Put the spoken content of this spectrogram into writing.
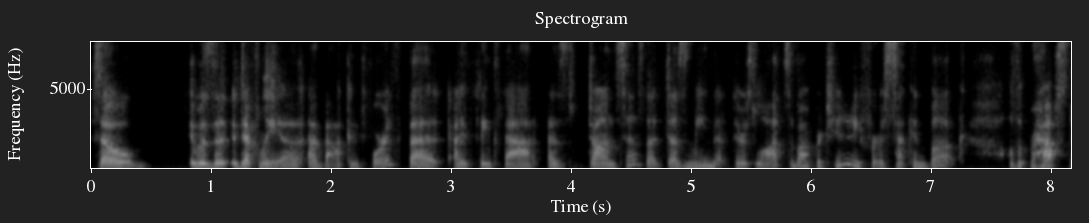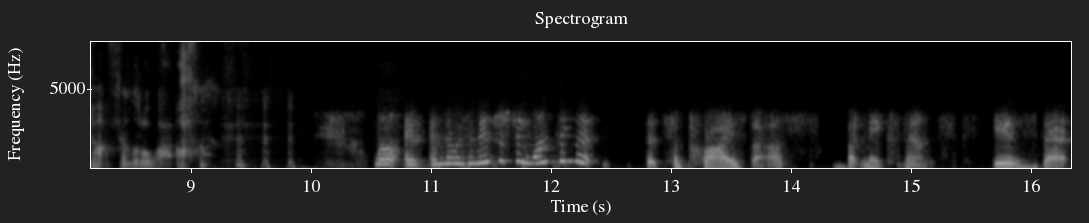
so it was a, definitely a, a, back and forth, but I think that, as Dawn says, that does mean that there's lots of opportunity for a second book, although perhaps not for a little while. well, and, and there was an interesting one thing that that surprised us, but makes sense, is that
